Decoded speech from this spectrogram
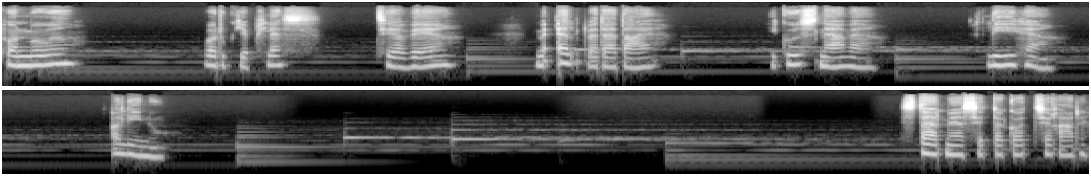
på en måde, hvor du giver plads til at være med alt, hvad der er dig i Guds nærvær lige her og lige nu. Start med at sætte dig godt til rette.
